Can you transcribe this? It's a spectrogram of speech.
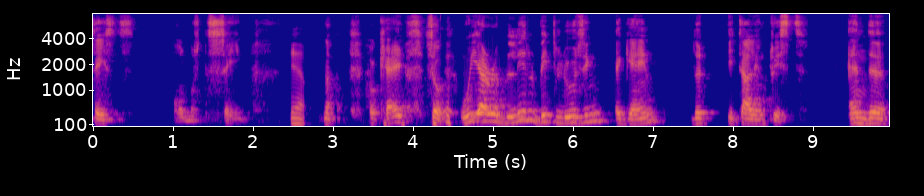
taste almost the same. Yeah. Okay. So we are a little bit losing again the Italian twist, and Mm. the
